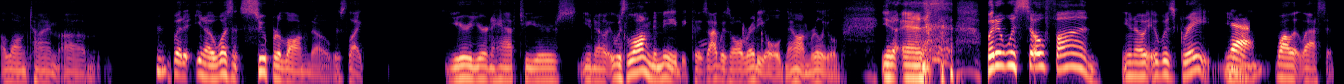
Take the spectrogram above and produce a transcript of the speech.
a long time. Um, Hmm. but it, you know, it wasn't super long though. It was like year, year and a half, two years. You know, it was long to me because I was already old. Now I'm really old. You know, and but it was so fun. You know, it was great. you know, Yeah. while it lasted.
